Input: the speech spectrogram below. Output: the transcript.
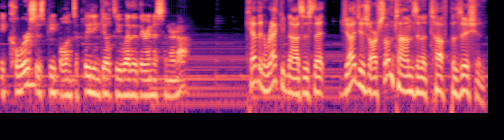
It coerces people into pleading guilty whether they're innocent or not. Kevin recognizes that judges are sometimes in a tough position.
